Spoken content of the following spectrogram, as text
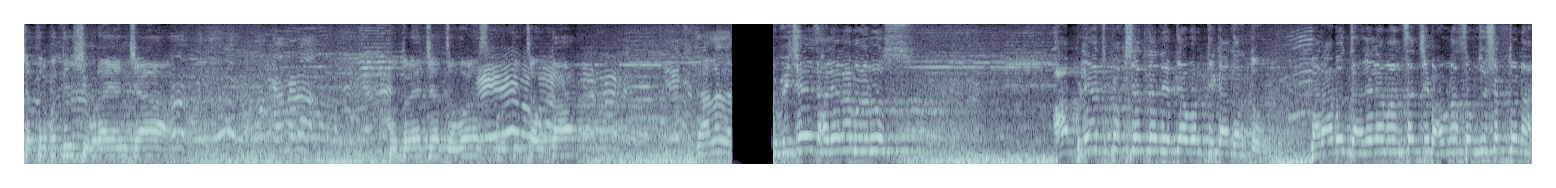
छत्रपती शिवरायांच्या पुतळ्याच्या जवळ स्मृती चौकात विजय झालेला माणूस आपल्याच पक्षातल्या नेत्यावर टीका करतो. पराभूत झालेल्या माणसाची भावना समजू शकतो ना?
